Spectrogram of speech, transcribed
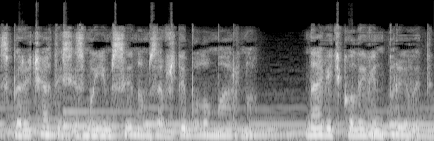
Сперечатись із моїм сином завжди було марно, навіть коли він привид.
